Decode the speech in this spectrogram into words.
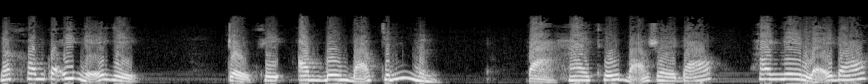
Nó không có ý nghĩa gì Trừ khi ông buông bỏ chính mình. Và hai thứ bỏ rơi đó Hai nghi lễ đó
